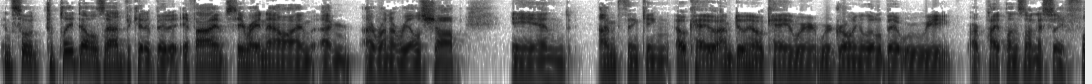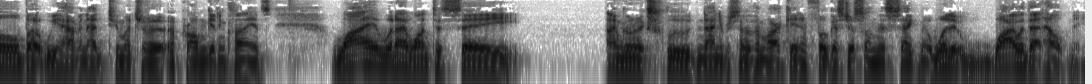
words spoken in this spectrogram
And so to play devil's advocate a bit, if I say right now I'm, I'm, I run a Rails shop and I'm thinking, okay, I'm doing okay. We're, we're growing a little bit. We, our pipeline's not necessarily full, but we haven't had too much of a, a problem getting clients. Why would I want to say I'm going to exclude 90% of the market and focus just on this segment? What, why would that help me?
